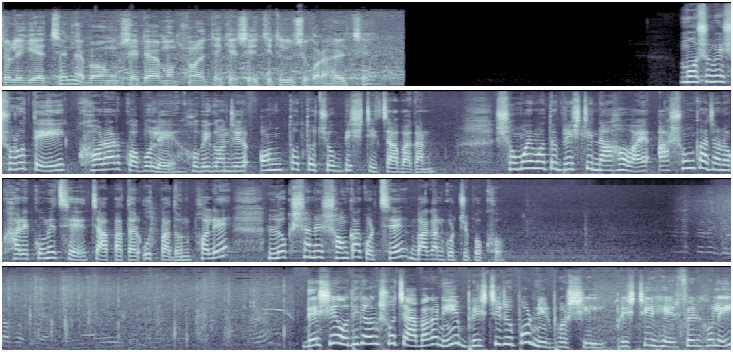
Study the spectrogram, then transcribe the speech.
চলে গিয়েছেন এবং সেটা মন্ত্রণালয় থেকে সেই চিঠি ইস্যু করা হয়েছে। মৌসুমের শুরুতেই খরার কবলে হবিগঞ্জের অন্তত চব্বিশটি চা বাগান। সময় মতো বৃষ্টি না হওয়ায় আশঙ্কাজনক হারে কমেছে চা পাতার উৎপাদন, ফলে লোকসানের শঙ্কা করছে বাগান কর্তৃপক্ষ। দেশে অধিকাংশ চা বাগানই বৃষ্টির উপর নির্ভরশীল। বৃষ্টির হেরফের হলেই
